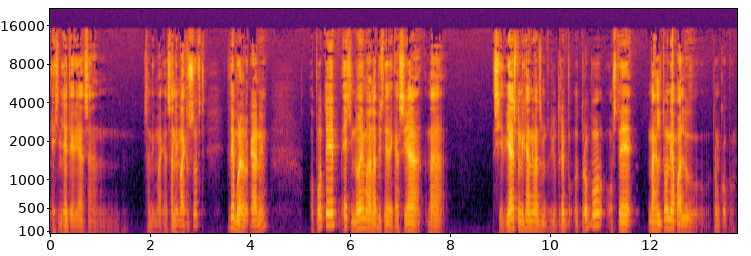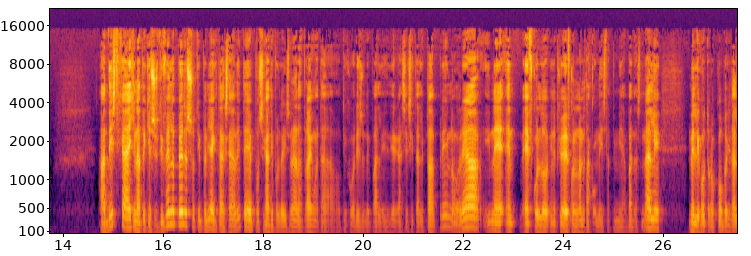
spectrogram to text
έχει μια εταιρεία σαν, σαν, η Microsoft. Δεν μπορεί να το κάνει. Οπότε έχει νόημα να μπει στη διαδικασία να σχεδιάσει το μηχάνημά της με τέτοιο τρόπο ώστε να γλιτώνει από αλλού τον κόπο Αντίστοιχα έχει να πει και στους developers ότι παιδιά κοιτάξτε να δείτε πως είχατε υπολογισμένα τα πράγματα ότι χωρίζονται πάλι οι διεργασίες κτλ. πριν ωραία είναι, εύκολο, είναι πιο εύκολο να μετακομίσει από μία μπάντα στην άλλη με λιγότερο κόπο κτλ.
